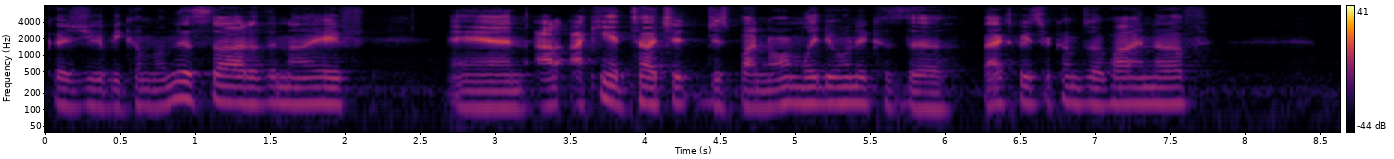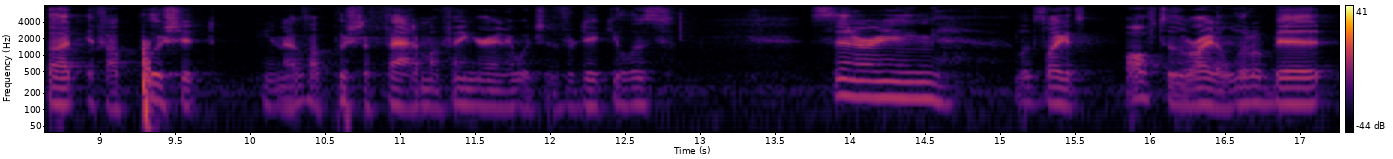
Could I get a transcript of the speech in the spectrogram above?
because you're gonna be coming on this side of the knife and I, I can't touch it just by normally doing it because the backspacer comes up high enough. But if I push it, you know, if I push the fat of my finger in it, which is ridiculous. Centering, looks like it's off to the right a little bit.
